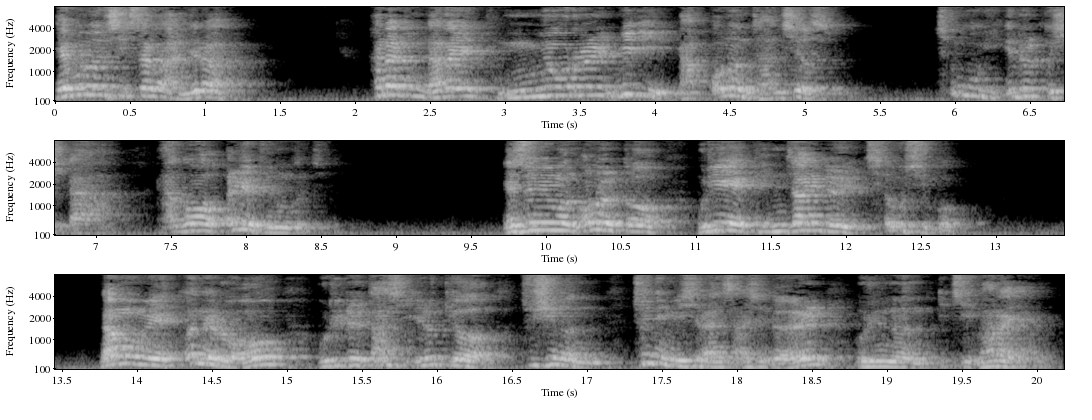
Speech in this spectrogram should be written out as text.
배부른 식사가 아니라 하나님 나라의 풍요를 미리 맛보는 잔치였습니다. 천국이 이럴 것이다 라고 알려주는 거죠. 예수님은 오늘도 우리의 빈자리를 채우시고 남음의 은혜로 우리를 다시 일으켜 주시는 주님이시라는 사실을 우리는 잊지 말아야 합니다.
